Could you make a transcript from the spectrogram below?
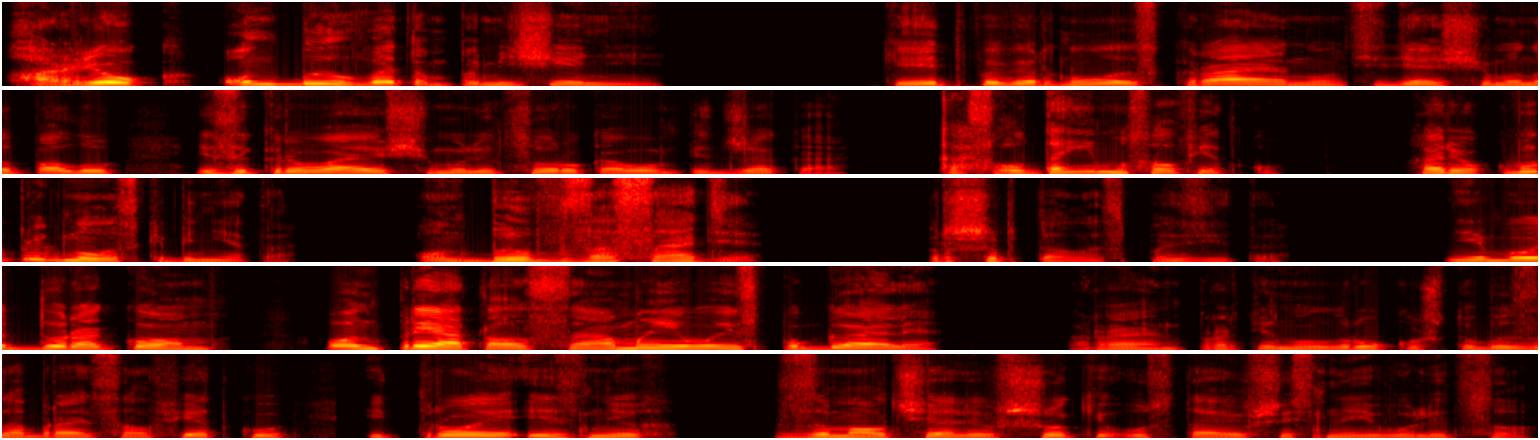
«Хорек! Он был в этом помещении!» Кейт повернулась к Райану, сидящему на полу и закрывающему лицо рукавом пиджака. «Касл, дай ему салфетку!» Харек выпрыгнул из кабинета. «Он был в засаде!» — прошептал Эспозита. «Не будь дураком! Он прятался, а мы его испугали!» Райан протянул руку, чтобы забрать салфетку, и трое из них замолчали в шоке, уставившись на его лицо.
